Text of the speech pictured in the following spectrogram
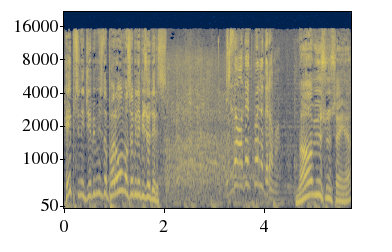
Hepsini cebimizde para olmasa bile biz öderiz. Bizde adet böyledir ama. Ne yapıyorsun sen ya?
